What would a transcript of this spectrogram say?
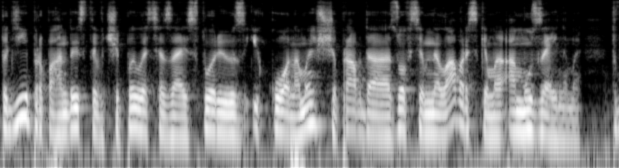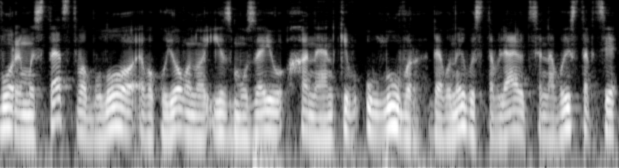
Тоді пропагандисти вчепилися за історію з іконами, щоправда, зовсім не лаврськими, а музейними. Твори мистецтва було евакуйовано із музею Ханенків у Лувр, де вони виставляються на виставці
